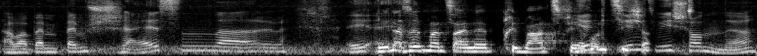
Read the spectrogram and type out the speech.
aber beim, beim Scheißen. Äh, Jeder also, will man seine Privatsphäre und sicher. Irgendwie schon, ja.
